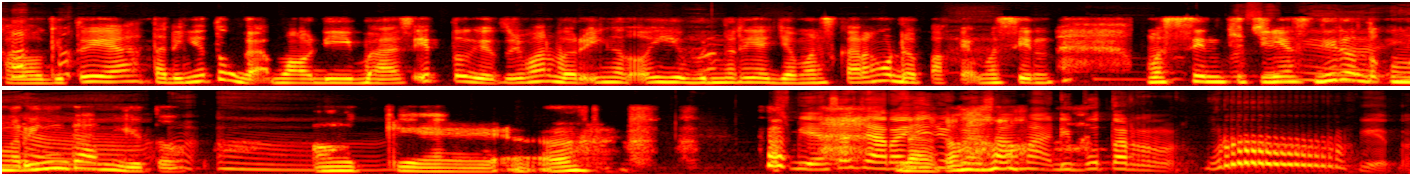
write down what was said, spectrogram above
kalau gitu ya. Tadinya tuh nggak mau dibahas itu gitu, cuman baru ingat oh iya bener ya zaman sekarang udah pakai mesin mesin cucinya sendiri untuk mengeringkan iya, gitu. heeh. Oke. Terus biasa caranya Nah, juga sama diputer, gitu.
